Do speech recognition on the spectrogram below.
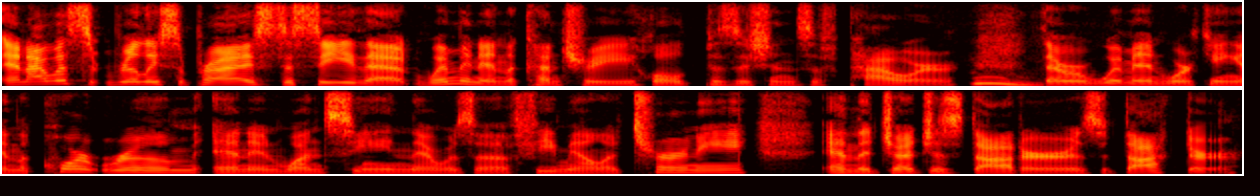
and I was really surprised to see that women in the country hold positions of power. Hmm. There were women working in the courtroom, and in one scene there was a female attorney, and the judge's daughter is a doctor.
